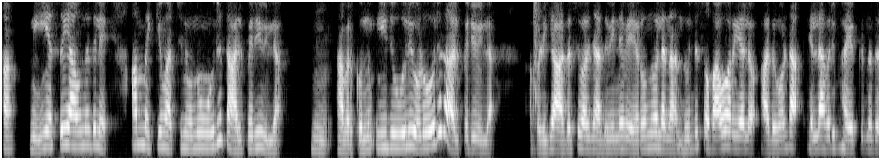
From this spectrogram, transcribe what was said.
ആ നീ എസ് ഐ ആവുന്നതിലെ അമ്മയ്ക്കും അച്ഛനും ഒന്നും ഒരു താല്പര്യവും ഇല്ല. അവർക്കൊന്നും ഈ ജോലിയോട് ഒരു താല്പര്യവും ഇല്ല. അപ്പോഴേക്കും ആദർശ് പറഞ്ഞു അത് പിന്നെ വേറൊന്നുമല്ല നന്ദുവിന്റെ സ്വഭാവം അറിയാലോ. അതുകൊണ്ടാ എല്ലാവരും ഭയക്കുന്നത്.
